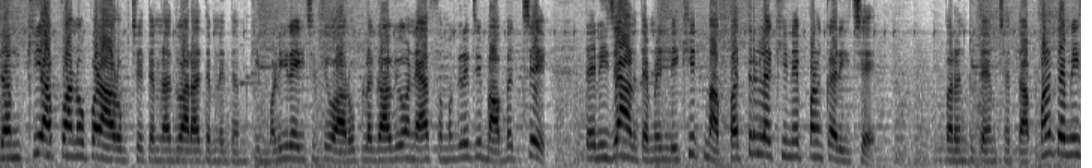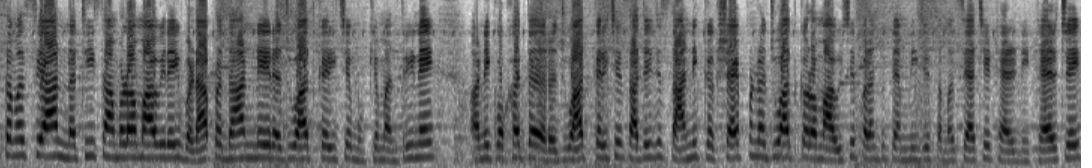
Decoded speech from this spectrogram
ધમકી આપવાનો પણ આરોપ છે. તેમના દ્વારા તેમને ધમકી મળી રહી છે. તેવો આરોપ લગાવ્યો અને આ સમગ્ર જે બાબત છે તેની જાણ તેમણે લેખિતમાં પત્ર લખીને પણ કરી છે. પરંતુ તેમ છતાં પણ તેમની સમસ્યા નથી સાંભળવામાં આવી રહી. વડાપ્રધાનને રજૂઆત કરી છે, મુખ્યમંત્રીને અનેક વખત રજૂઆત કરી છે. સાથે જ સ્થાનિક કક્ષાએ પણ રજૂઆત કરવામાં આવી છે, પરંતુ તેમની જે સમસ્યા છે, ઠેરની ઠેર છે.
